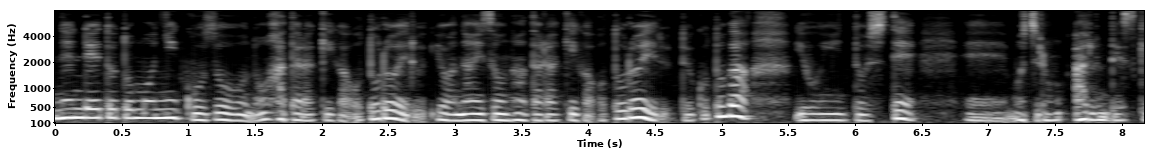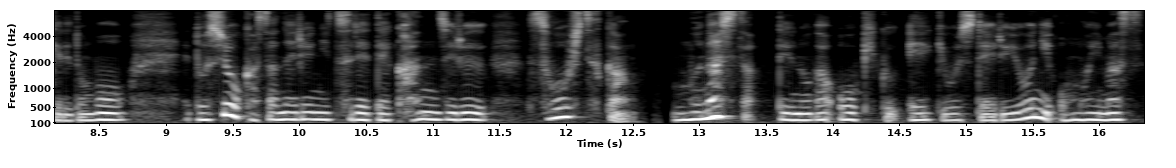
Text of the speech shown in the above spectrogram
年齢とともに五臓の働きが衰える要は内臓の働きが衰えるということが要因として、えー、もちろんあるんですけれども年を重ねるにつれて感じる喪失感虚しさっていうのが大きく影響しているように思います。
